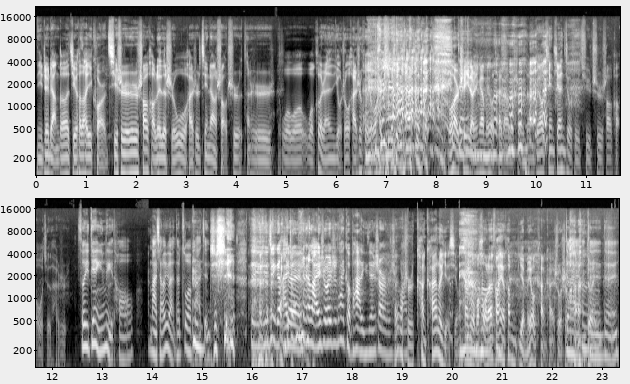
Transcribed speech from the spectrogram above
你这两个结合到一块儿，其实烧烤类的食物还是尽量少吃。但是 我我我个人有时候还是会 偶尔吃一点，偶尔吃一点应该没有太大的事儿，但不要天天就是去吃烧烤，我觉得还是所以电影里头。马小远的做法 简直是 对于这个癌症病人来说是太可怕的一件事儿了，是吧？还要是看开了也行，但是我们后来发现他们也没有看开，说实话，对对对，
